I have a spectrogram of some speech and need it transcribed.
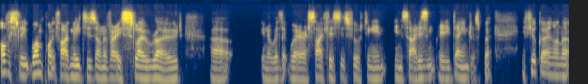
obviously, 1.5 meters on a very slow road, uh, you know, with, where a cyclist is filtering in, inside isn't really dangerous. But if you're going on a,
